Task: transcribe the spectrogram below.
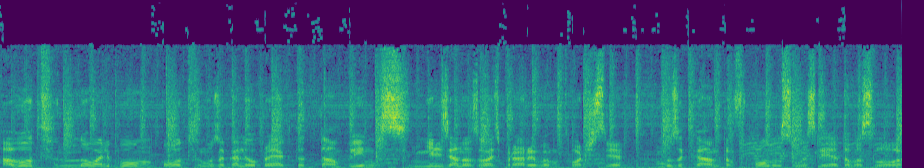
А вот новый альбом от музыкального проекта Dumplings нельзя назвать прорывом в творчестве музыкантов в полном смысле этого слова.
